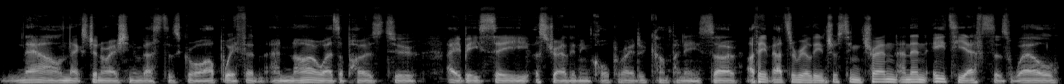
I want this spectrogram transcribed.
now next generation investors grow up with and, and know as opposed to ABC Australian Incorporated companies. So I think that's a really interesting trend. And then ETFs as well,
